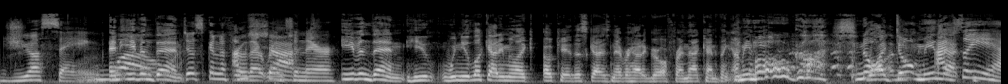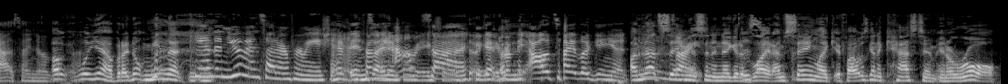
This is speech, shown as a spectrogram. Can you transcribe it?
Just saying. and Whoa. even then, Just gonna throw I'm that wrench in there. even then, he when you look at him, you're like, okay, this guy's never had a girlfriend, that kind of thing. I mean, he, Oh gosh. no, I don't mean that. Actually, he has. I know. oh, that. well, yeah, but I don't mean that. Camden, you have insider information. I have inside information. outside. Okay, from the outside looking in. I'm not saying Sorry. this in a negative Just- light. I'm saying like if I was going to cast him in a role,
